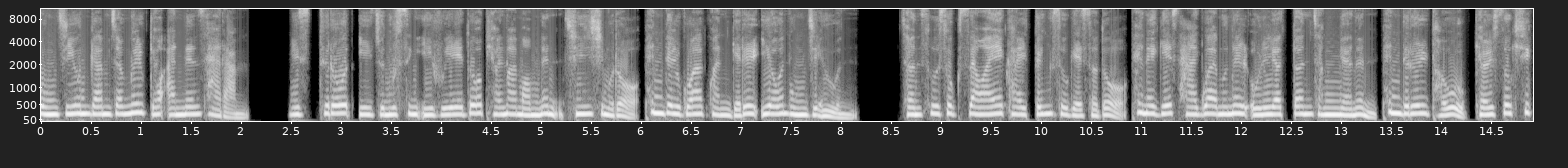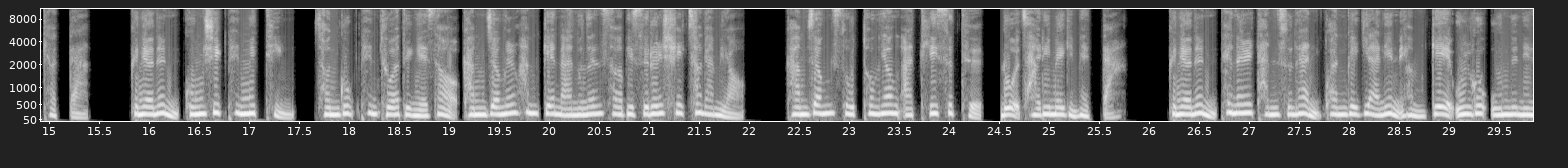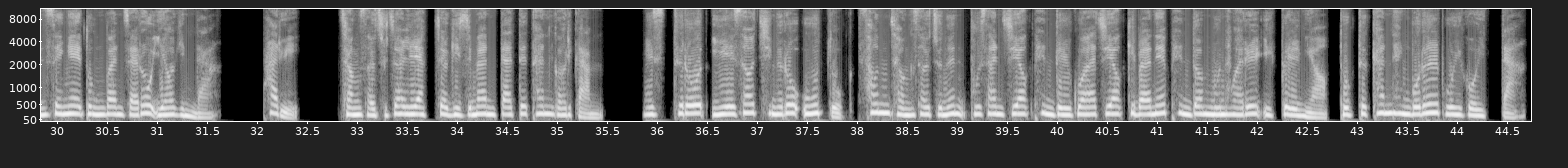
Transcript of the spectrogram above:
홍지훈 감정을 껴안는 사람. 미스트롯 이준 우승 이후에도 변함없는 진심으로 팬들과 관계를 이어온 홍지훈. 전 소속사와의 갈등 속에서도 팬에게 사과문을 올렸던 장면은 팬들을 더욱 결속시켰다. 그녀는 공식 팬미팅, 전국 팬투어 등에서 감정을 함께 나누는 서비스를 실천하며 감정 소통형 아티스트로 자리매김했다. 그녀는 팬을 단순한 관객이 아닌 함께 울고 웃는 인생의 동반자로 여긴다. 8위. 정서주 전략적이지만 따뜻한 거리감. 미스트롯 2에서 진으로 우뚝 선 정서주는 부산 지역 팬들과 지역 기반의 팬덤 문화를 이끌며 독특한 행보를 보이고 있다.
